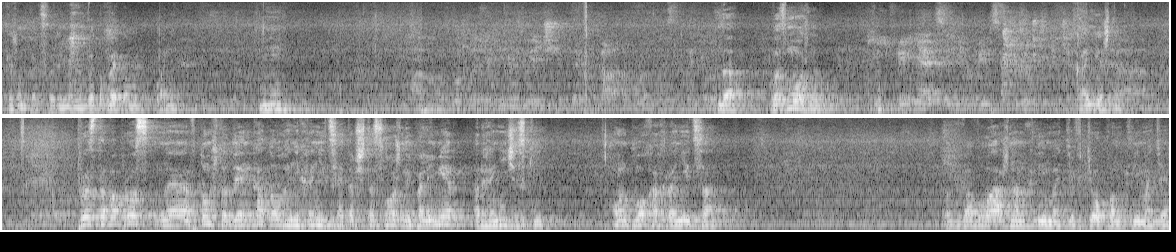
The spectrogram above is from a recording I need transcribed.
скажем так, современным, в этом, в этом плане. Мгм. Да, возможно. Конечно. Просто вопрос э, в том, что ДНК долго не хранится. Это вообще-то сложный полимер, органический. Он плохо хранится во влажном климате, в теплом климате.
